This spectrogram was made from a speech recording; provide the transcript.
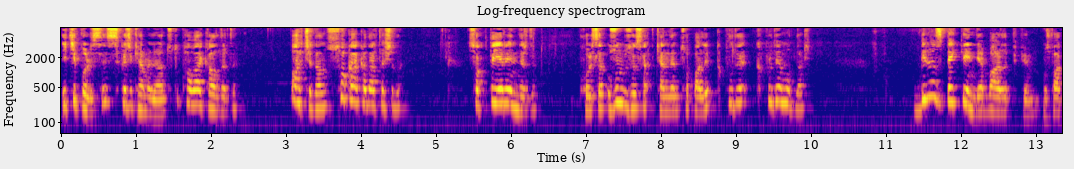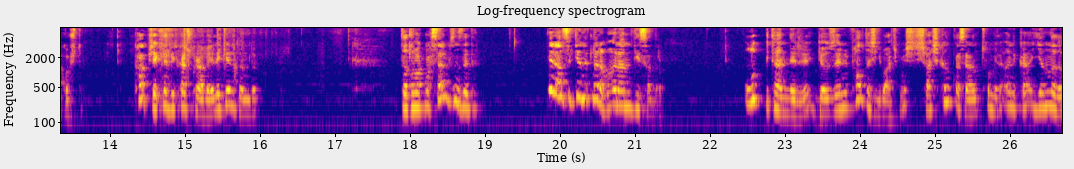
İki polisi sıkıcı kemerlerden tutup havaya kaldırdı. Bahçeden sokağa kadar taşıdı. Sokakta yere indirdi. Polisler uzun bir süre kendilerini toparlayıp kıpırday kıpırdayamadılar. Biraz bekleyin diye bağırdı Pipi. Mutfağa koştu. Kap şeklinde birkaç kurabiyeyle geri döndü. Tadı bakmak ister misiniz dedi. Birazcık yanıklar ama önemli değil sanırım. Olup bitenleri gözlerini fal taşı gibi açmış, şaşkınlıkla seren Tom ile Anika yanına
